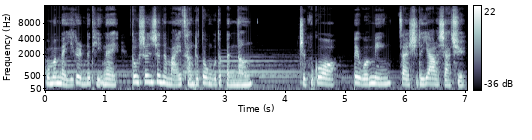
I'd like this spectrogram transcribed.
我们每一个人的体内都深深地埋藏着动物的本能，只不过被文明暂时地压了下去。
